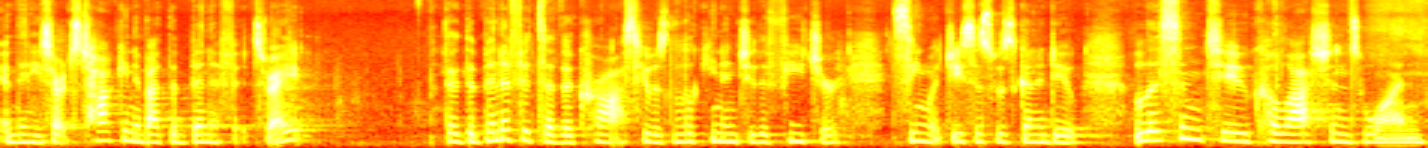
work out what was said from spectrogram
And then he starts talking about the benefits, right? They're the benefits of the cross. He was looking into the future, seeing what Jesus was going to do. Listen to Colossians 1.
